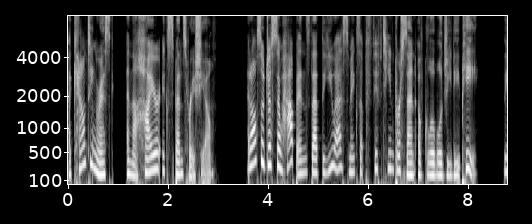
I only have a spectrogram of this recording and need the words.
accounting risk, and the higher expense ratio. It also just so happens that the US makes up 15% of global GDP. The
